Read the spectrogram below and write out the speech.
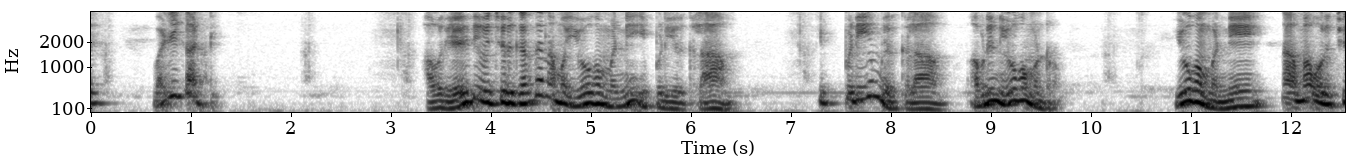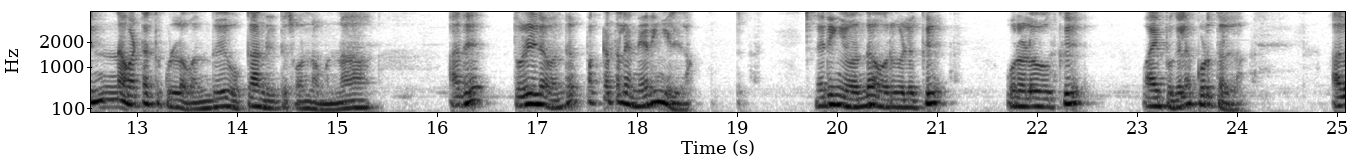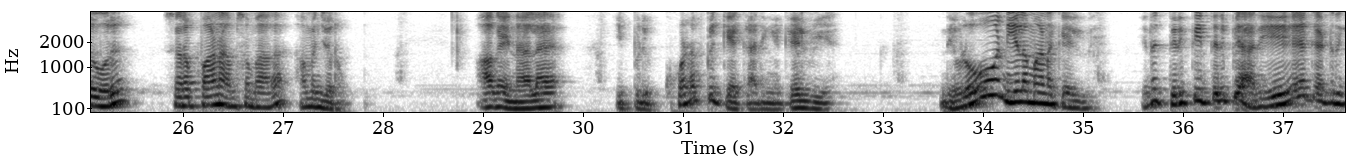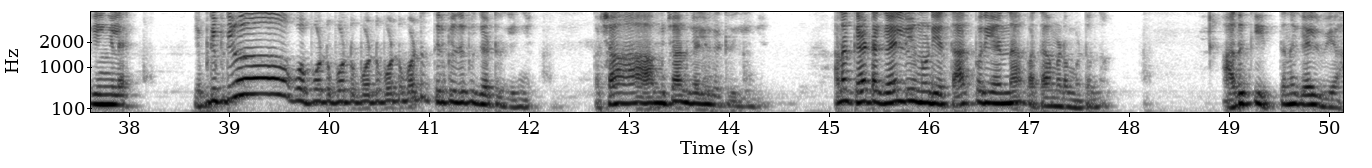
வழிகாட்டி. அவர் எழுதி வச்சிருக்கிறத நம்ம யோகம் பண்ணி இப்படி இருக்கலாம் இப்படியும் இருக்கலாம் அப்படின்னு யோகம் பண்ணுறோம் யோகம் பண்ணி நாம் ஒரு சின்ன வட்டத்துக்குள்ளே வந்து உட்காந்துக்கிட்டு சொன்னோம்னா அது தொழிலை வந்து பக்கத்தில் நெருங்கிடலாம். நெருங்கி வந்து அவர்களுக்கு ஓரளவுக்கு வாய்ப்புகளை கொடுத்துடலாம். அது ஒரு சிறப்பான அம்சமாக அமைஞ்சிடும். ஆகையினால் இப்படி குழப்பி கேட்காதீங்க கேள்வியை. இந்த எவ்வளோ நீளமான கேள்வி. என்ன திருப்பி திருப்பி அதையே கேட்டிருக்கீங்களே? எப்படி இப்படியோ போட்டு போட்டு போட்டு போட்டு போட்டு திருப்பி திருப்பி கேட்டிருக்கீங்க. கஷாமிச்சான்னு கேள்வி கேட்டிருக்கீங்க. ஆனால் கேட்ட கேள்வியினுடைய தாற்பயம் என்ன? பத்தாம் இடம் மட்டும்தான். அதுக்கு இத்தனை கேள்வியா?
